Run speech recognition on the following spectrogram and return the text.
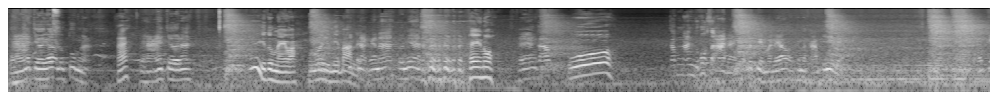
ไปหาให้เจอแล้วลูกตุ้มน่ะ ฮะไปหาให้เจอนะเอ้ยอยู่ตรงไหนวะผมว่าอยู่ในบ้านเลยหนักเลยนะตัวเนี้ย แพงเนอะแพงครับ โอ้ กำนันอยู่โคกสะอาดอะก็ไปเปลี่ยนมาแล้วที่มาถามพี่เนี่ยแล้วแก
